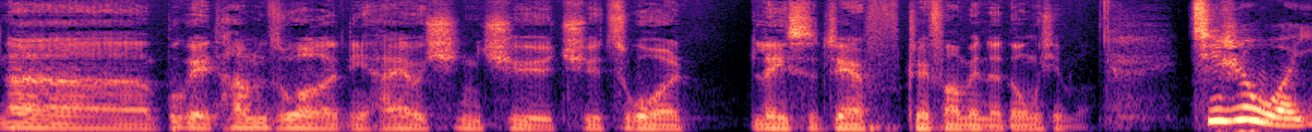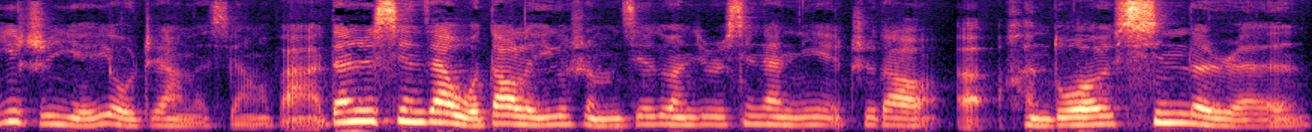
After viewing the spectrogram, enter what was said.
那不给他们做了，你还有兴趣去做类似这样这方面的东西吗？其实我一直也有这样的想法，但是现在我到了一个什么阶段？就是现在你也知道，呃，很多新的人、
